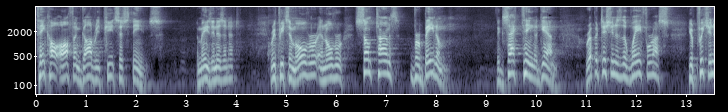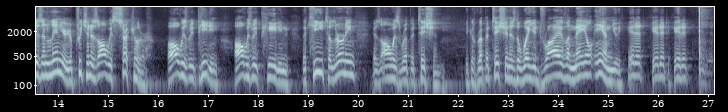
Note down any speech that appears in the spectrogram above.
Think how often God repeats his themes. Amazing, isn't it? Repeats them over and over, sometimes verbatim. The exact thing again. Repetition is the way for us. Your preaching isn't linear, your preaching is always circular, always repeating, always repeating. The key to learning is always repetition because repetition is the way you drive a nail in. You hit it, hit it, hit it, hit it.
